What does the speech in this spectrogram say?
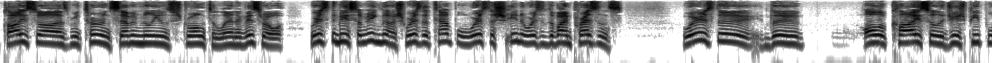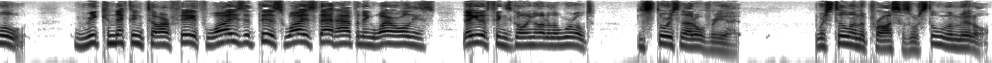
Klal Yisrael has returned seven million strong to the land of Israel. Where's the Beis Hamikdash? Where's the temple? Where's the Shina? Where's the divine presence? Where's the the all of Klal Yisrael, the Jewish people, reconnecting to our faith? Why is it this? Why is that happening? Why are all these negative things going on in the world? The story's not over yet. We're still in the process. We're still in the middle.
